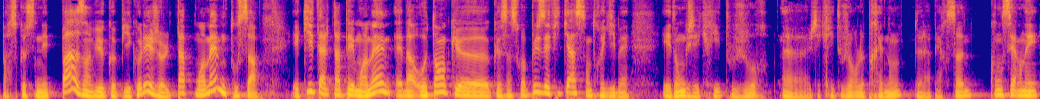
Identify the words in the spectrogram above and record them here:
parce que ce n'est pas un vieux copier-coller, je le tape moi-même, tout ça. Et quitte à le taper moi-même, eh ben, autant que, que ça soit plus efficace, entre guillemets. Et donc, j'écris toujours, euh, j'écris toujours le prénom de la personne concernée.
